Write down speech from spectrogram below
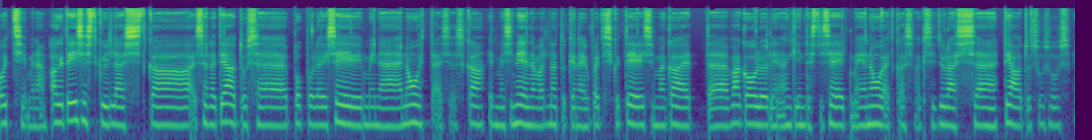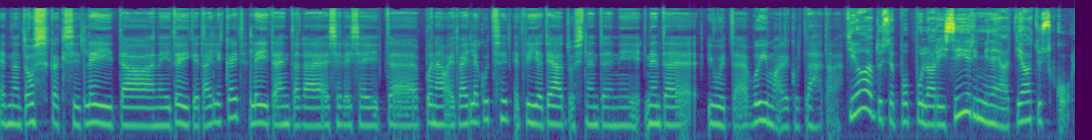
otsimine, aga teisest küljest ka selle teaduse populariseerimine noorte seas ka, et me siin eelnevalt natukene juba diskuteerisime ka, et väga oluline on kindlasti see, et meie noored kasvaksid üles teadususus, et nad oskaksid leida leida neid õigeid allikaid, leida endale selliseid äh, põnevaid väljakutseid, et viia teadust nendeni, nende juurde võimalikult lähedale. teaduse populariseerimine ja teaduskool.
